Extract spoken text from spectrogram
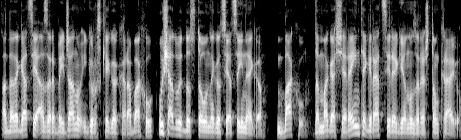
a delegacja Azerbejdżanu i Górskiego Karabachu usiadły do stołu negocjacyjnego. Baku domaga się reintegracji regionu z resztą kraju.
